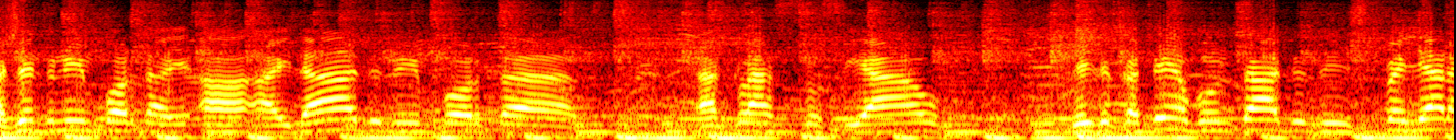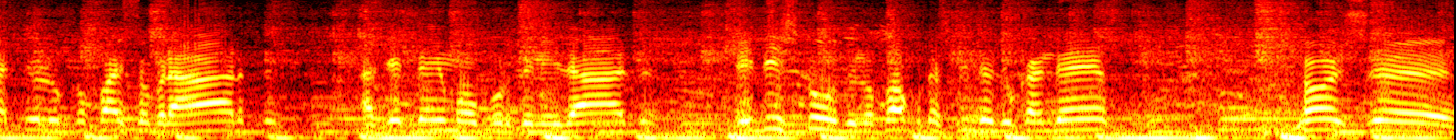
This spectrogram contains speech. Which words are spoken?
a gente não importa a, a idade, não importa a classe social, desde que tenha vontade de espelhar aquilo que faz sobre a arte, aqui tem uma oportunidade e diz tudo no palco das Quintas do Candeias. Nós, eh,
